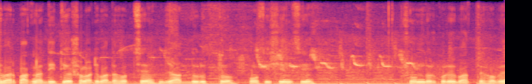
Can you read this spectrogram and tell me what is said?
এবার পাকনার দ্বিতীয় শলাটি বাঁধা হচ্ছে। যার দূরত্ব পঁচিশ ইঞ্চি। সুন্দর করে বাঁধতে হবে।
